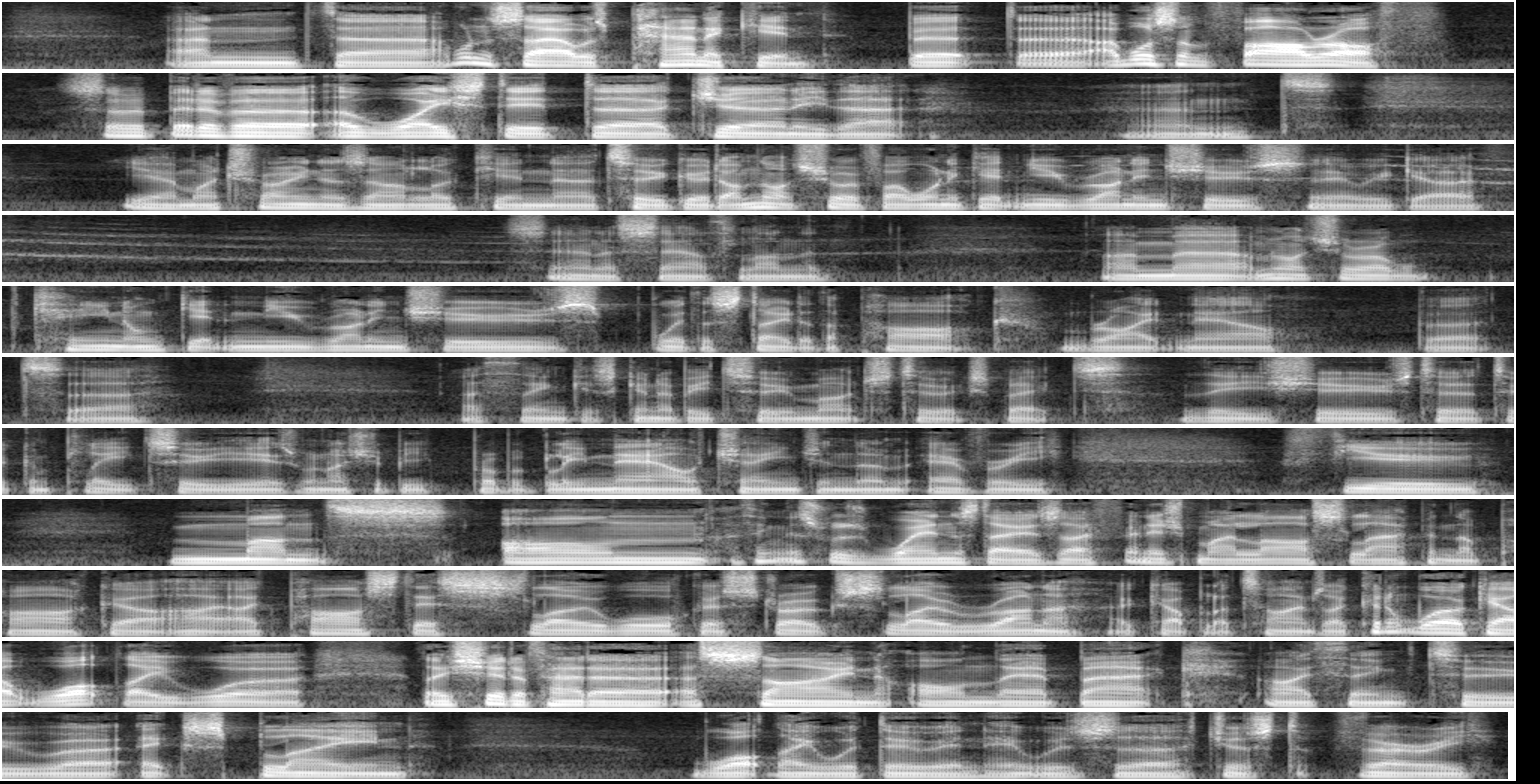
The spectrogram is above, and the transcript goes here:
And uh, I wouldn't say I was panicking, but uh, I wasn't far off. So a bit of a, a wasted uh, journey that. And yeah, my trainers aren't looking uh, too good. I'm not sure if I want to get new running shoes. There we go. Sound of South London. I'm uh, I'm not sure I keen on getting new running shoes with the state of the park right now, but uh, I think it's going to be too much to expect these shoes to, to complete two years when I should be probably now changing them every few months on i think this was wednesday as i finished my last lap in the park uh, I, I, passed this slow walker stroke slow runner a couple of times. I couldn't work out what they were. They should have had a, a sign on their back i think to uh, explain what they were doing. It was uh, just very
